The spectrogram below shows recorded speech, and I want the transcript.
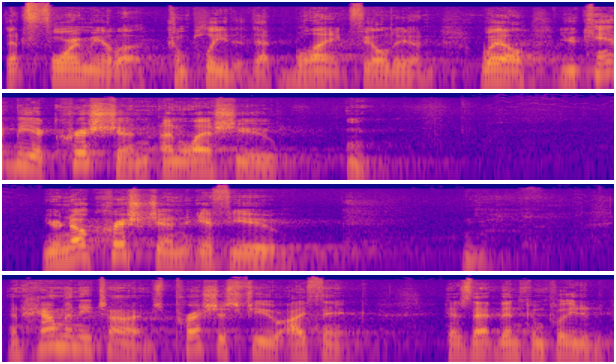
that formula completed, that blank filled in? Well, you can't be a Christian unless you. Mm. You're no Christian if you. Mm. And how many times, precious few, I think, has that been completed?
